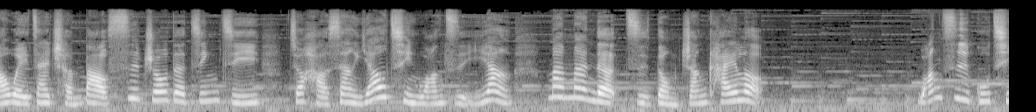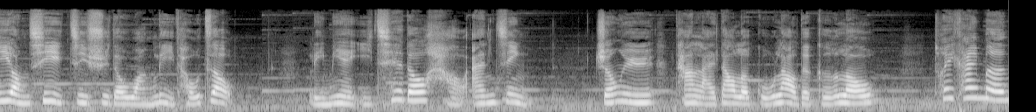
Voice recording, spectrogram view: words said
包围在城堡四周的荆棘，就好像邀请王子一样，慢慢的自动张开了。王子鼓起勇气，继续的往里头走。里面一切都好安静。终于，他来到了古老的阁楼。推开门，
